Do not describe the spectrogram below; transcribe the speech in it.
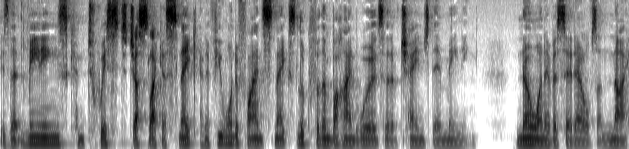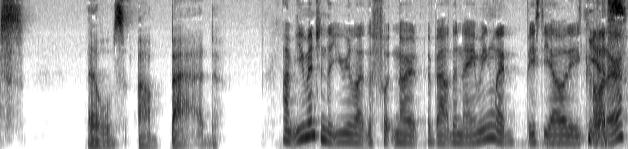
is that meanings can twist just like a snake, and if you want to find snakes, look for them behind words that have changed their meaning. No one ever said elves are nice. Elves are bad. Um, you mentioned that you really like the footnote about the naming, like bestiality Carter. Yes,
